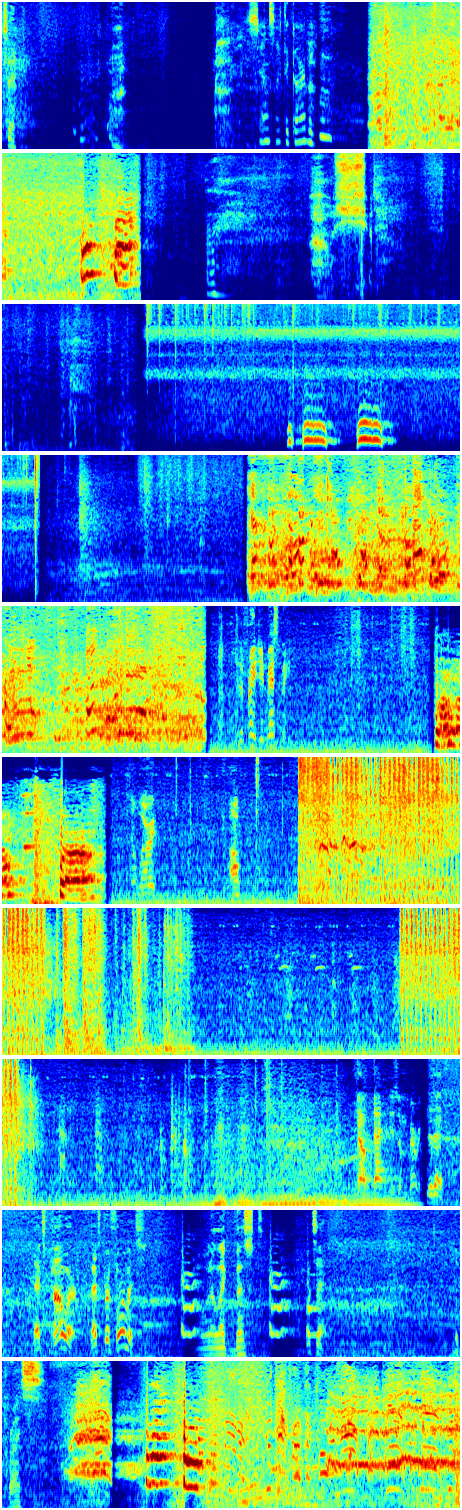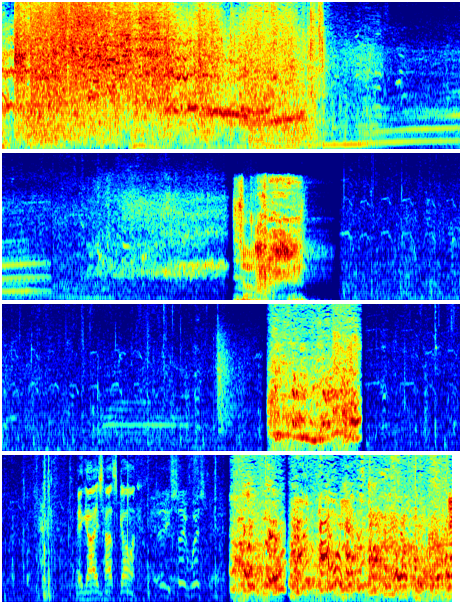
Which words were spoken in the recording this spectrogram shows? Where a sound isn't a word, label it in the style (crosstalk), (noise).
What's that? Sounds like the garbage. Oh, shit. Don't worry. You won't. Now that is American. to that. That's power. That's performance. You know what I like best? What's that? The price. Hey guys, how's it going? Hey, say, Wes. (laughs)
